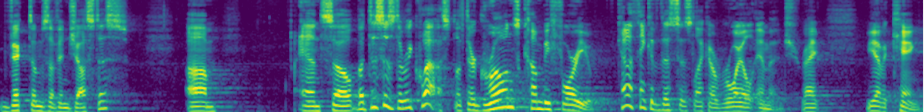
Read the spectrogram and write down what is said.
victims of injustice. Um, and so, but this is the request let their groans come before you. Kind of think of this as like a royal image, right? You have a king.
